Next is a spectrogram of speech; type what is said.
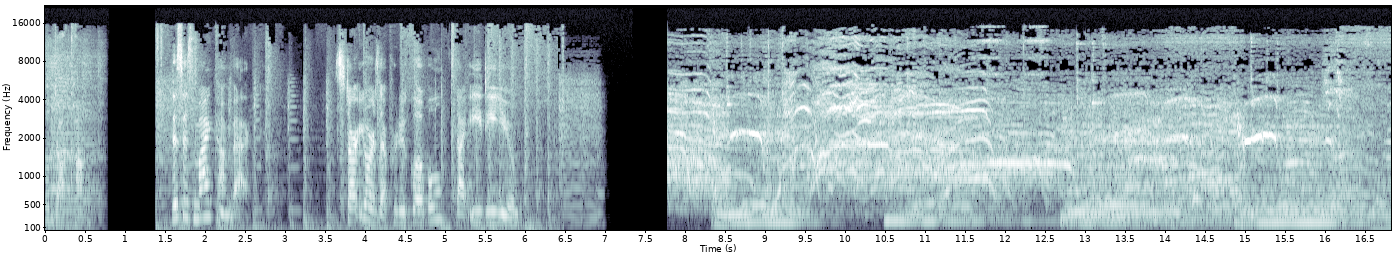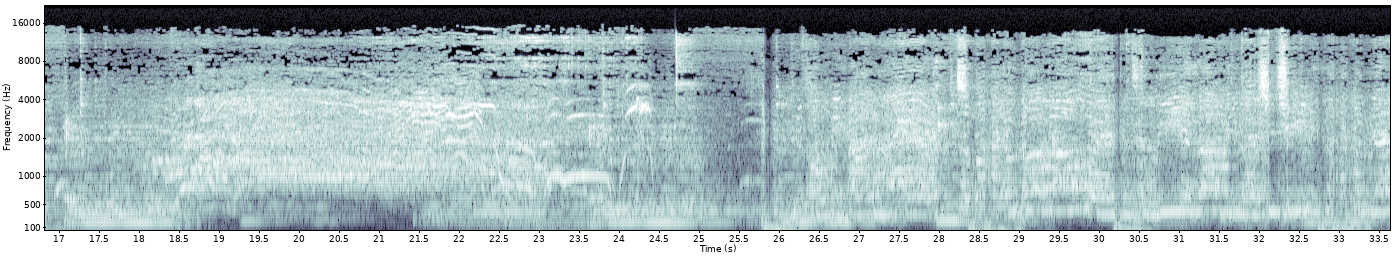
purdueglobal.com. This is my comeback. Start yours at purdueglobal.edu. So Now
